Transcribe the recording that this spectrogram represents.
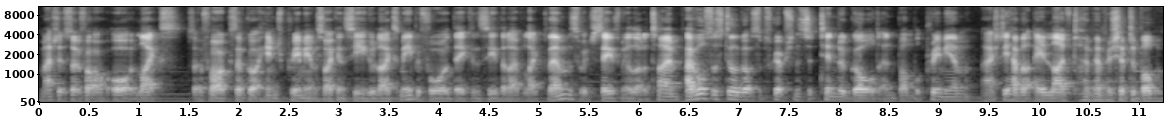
matches so far, or likes so far, because I've got Hinge Premium, so I can see who likes me before they can see that I've liked them, which saves me a lot of time. I've also still got subscriptions to Tinder Gold and Bumble Premium. I actually have a, a lifetime membership to Bumble,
